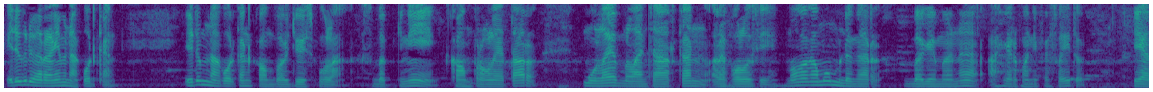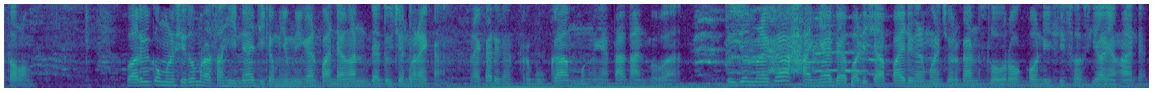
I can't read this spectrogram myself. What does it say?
Itu kedengarannya menakutkan. Itu menakutkan kaum borjuis pula. Sebab ini kaum proletar mulai melancarkan revolusi. Maukah kamu mendengar bagaimana akhir manifesto itu? Ya, tolong. Warga komunis itu merasa hina jika menyembunyikan pandangan dan tujuan mereka. Mereka dengan terbuka menyatakan bahwa tujuan mereka hanya dapat dicapai dengan menghancurkan seluruh kondisi sosial yang ada.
